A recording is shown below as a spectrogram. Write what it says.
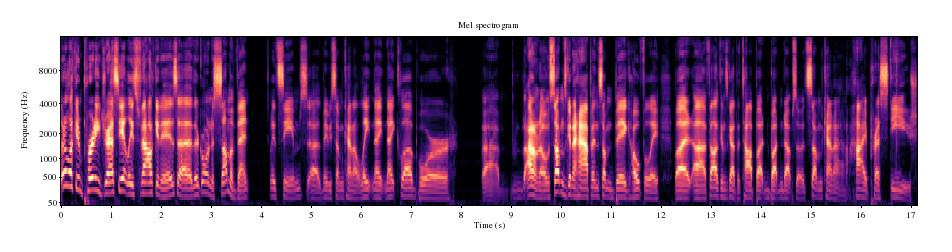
They're looking pretty dressy. At least Falcon is. Uh, they're going to some event. It seems uh, maybe some kind of late night nightclub or uh, I don't know. Something's gonna happen, something big, hopefully. But uh, Falcon's got the top button buttoned up, so it's some kind of high prestige.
